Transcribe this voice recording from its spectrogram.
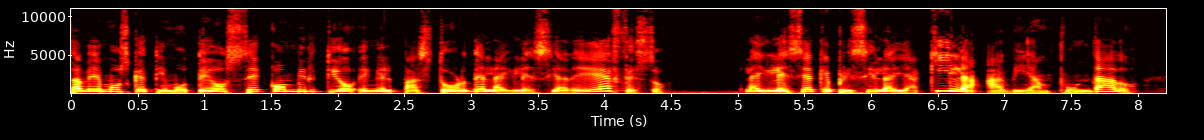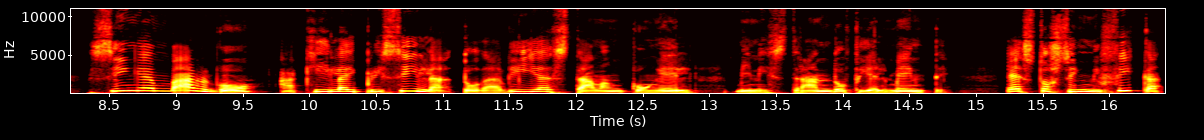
sabemos que Timoteo se convirtió en el pastor de la iglesia de Éfeso, la iglesia que Priscila y Aquila habían fundado. Sin embargo, Aquila y Priscila todavía estaban con él, ministrando fielmente. Esto significa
